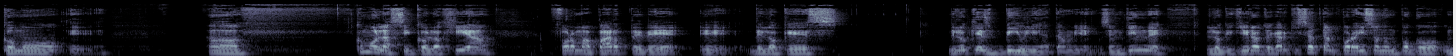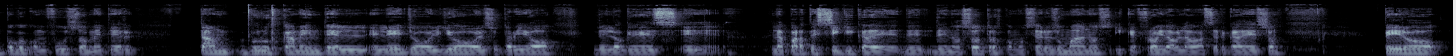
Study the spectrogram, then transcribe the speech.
cómo, eh, ah, la psicología forma parte de, eh, de, lo que es, de lo que es Biblia también. ¿Se entiende lo que quiero llegar? Quizá por ahí son un poco, un poco confuso meter tan bruscamente el, el ello, el yo, el superior de lo que es eh, la parte psíquica de, nosotros como seres humanos y que Freud hablaba acerca de eso, pero,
